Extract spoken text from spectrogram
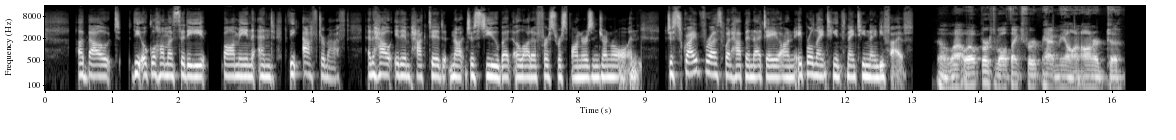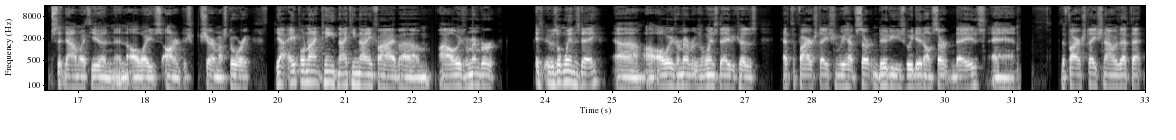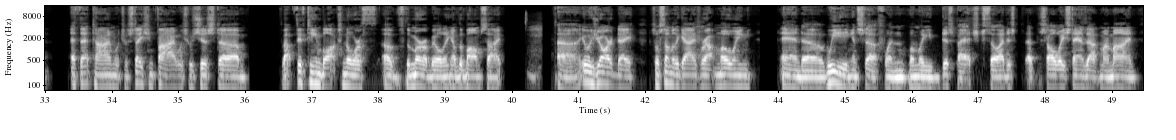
about the Oklahoma City bombing and the aftermath and how it impacted not just you, but a lot of first responders in general. And describe for us what happened that day on April 19th, 1995. Oh, wow. Well, first of all, thanks for having me on. Honored to sit down with you and, and always honored to share my story. Yeah, April 19th, 1995. Um, I always remember it, it was a Wednesday. Um, I'll always remember it was a Wednesday because at the fire station we have certain duties we did on certain days. And the fire station I was at that at that time, which was Station Five, which was just um, about 15 blocks north of the Murrah building of the bomb site. Uh, it was yard day, so some of the guys were out mowing and uh, weed eating and stuff when when we dispatched. So I just that just always stands out in my mind.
